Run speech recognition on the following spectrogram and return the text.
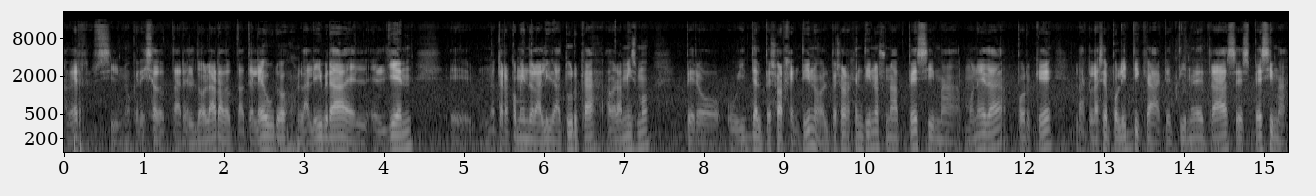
A ver, si no queréis adoptar el dólar, adoptad el euro, la libra, el, el yen. Eh, no te recomiendo la lira turca ahora mismo, pero huid del peso argentino. El peso argentino es una pésima moneda porque la clase política que tiene detrás es pésima.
